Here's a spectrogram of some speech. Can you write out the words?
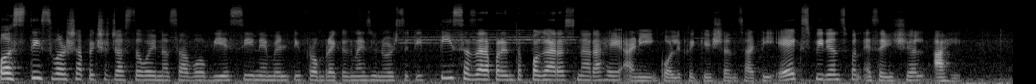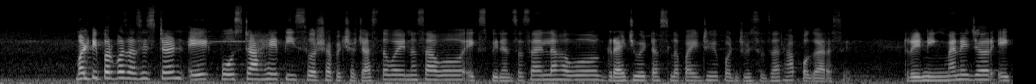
पस्तीस वर्षापेक्षा जास्त वय नसावं. B S C in M L T from recognise university तीस हजारापर्यंत पगार असणार आहे आणि क्वालिफिकेशनसाठी एक्सपिरियन्स पण एसेन्शियल आहे. मल्टीपर्पज असिस्टंट एक पोस्ट आहे तीस वर्षापेक्षा जास्त वय नसावं एक्सपिरियन्स असायला हवं ग्रॅज्युएट असलं पाहिजे पंचवीस हजार हा पगार असेल. ट्रेनिंग मॅनेजर एक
